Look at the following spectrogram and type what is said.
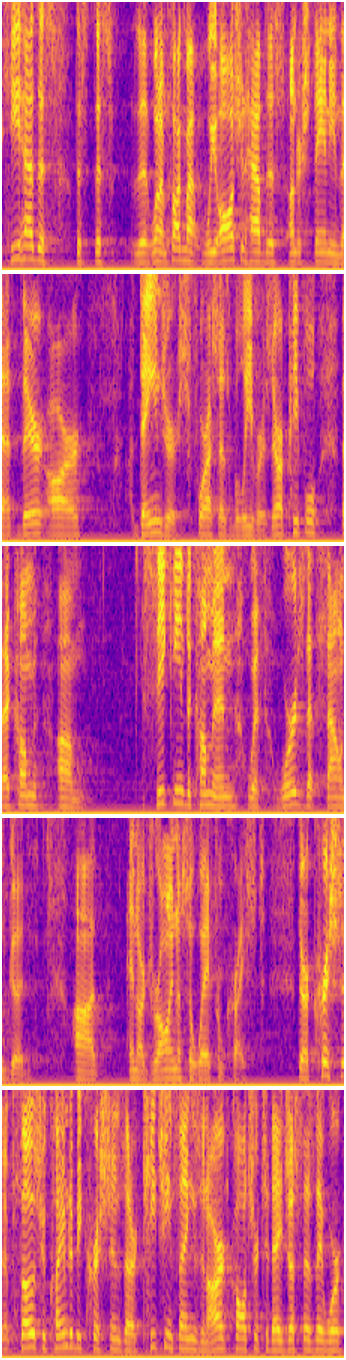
he had this, this, this. The, what I'm talking about, we all should have this understanding that there are dangers for us as believers. There are people that come. Um, seeking to come in with words that sound good uh, and are drawing us away from Christ. There are Christian, those who claim to be Christians that are teaching things in our culture today, just as they were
